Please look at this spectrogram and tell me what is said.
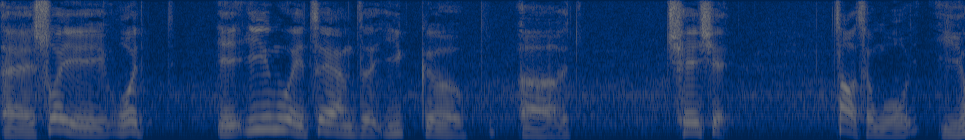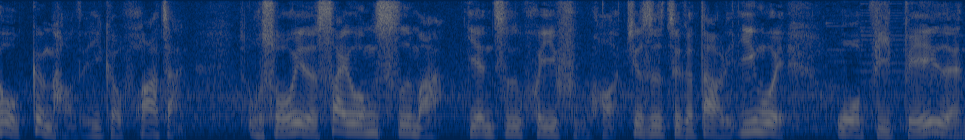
呃，所以我也因为这样的一个呃缺陷，造成我以后更好的一个发展。我所谓的塞翁失马焉知非福哈，就是这个道理。因为我比别人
